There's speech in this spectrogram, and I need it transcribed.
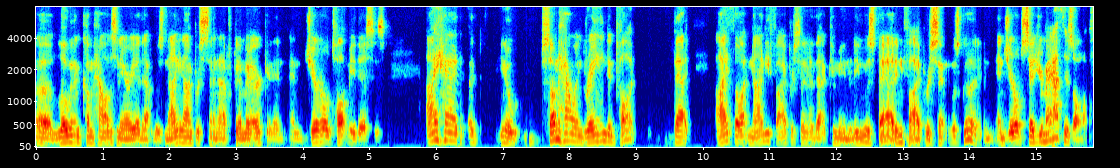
uh, low income housing area that was 99% African American, and, and Gerald taught me this is I had, a, you know, somehow ingrained and taught that I thought 95% of that community was bad and 5% was good. And, and Gerald said, Your math is off.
